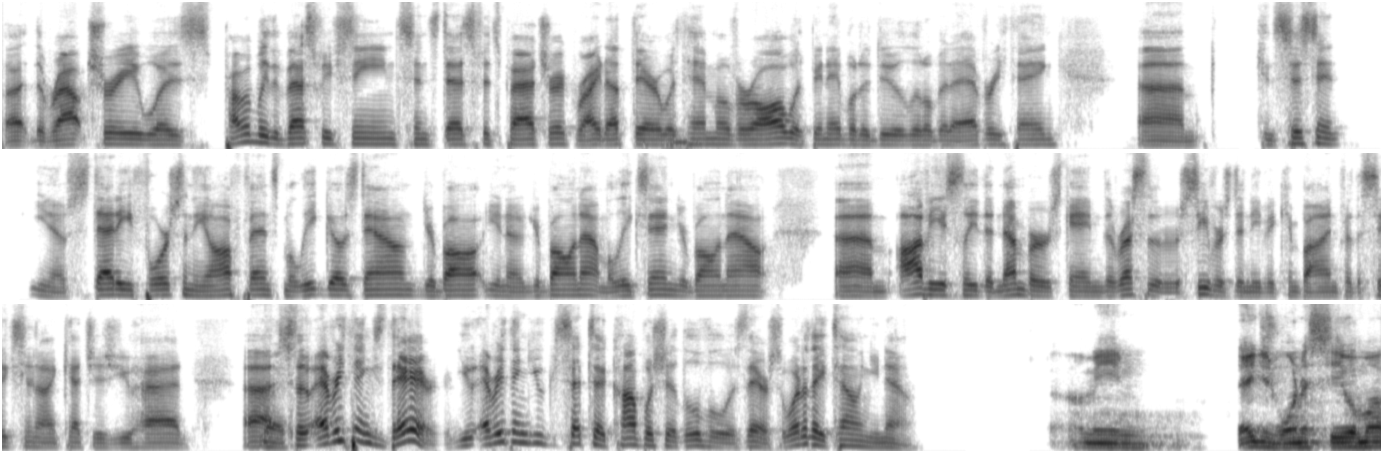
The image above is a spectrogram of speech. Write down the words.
uh, the route tree was probably the best we've seen since Dez Fitzpatrick, right up there with him overall, with being able to do a little bit of everything. Um, consistent you know, steady forcing the offense. Malik goes down, you're ball, you know, you're balling out. Malik's in, you're balling out. Um, obviously the numbers game, the rest of the receivers didn't even combine for the 69 catches you had. Uh, Nice. so everything's there. You everything you set to accomplish at Louisville is there. So what are they telling you now? I mean, they just want to see what my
